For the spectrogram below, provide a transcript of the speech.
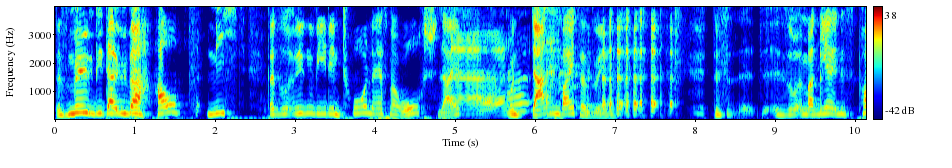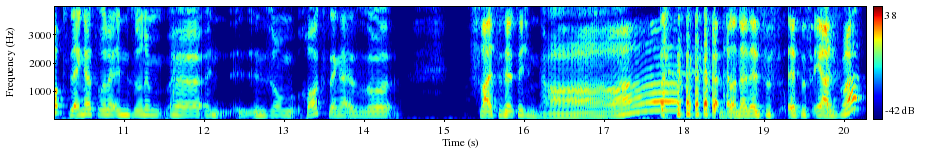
Das mögen die da überhaupt nicht, dass du irgendwie den Ton erstmal hochschleifst Ah. und dann weiter singst. Das äh, so in Manier eines Popsängers oder in so einem äh, in, in so einem Rocksänger ist so zwar ist es jetzt nicht ah, sondern es ist, es ist eher ein Hua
